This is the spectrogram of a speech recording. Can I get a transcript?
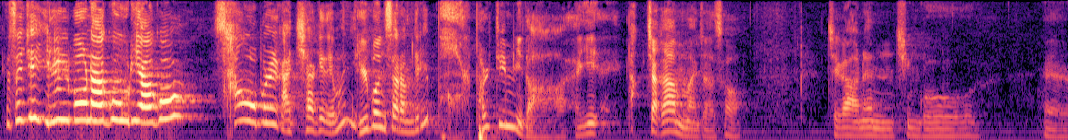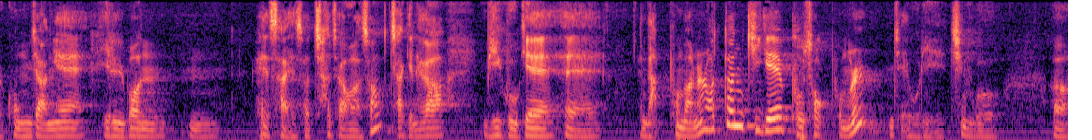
그래서 이제 일본하고 우리하고 사업을 같이 하게 되면 일본 사람들이 펄펄 뜁니다. 이 박자가 안 맞아서 제가 아는 친구 공장에 일본 음, 회사에서 찾아와서 자기네가 미국에 납품하는 어떤 기계 부속품을 이제 우리 친구 어,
